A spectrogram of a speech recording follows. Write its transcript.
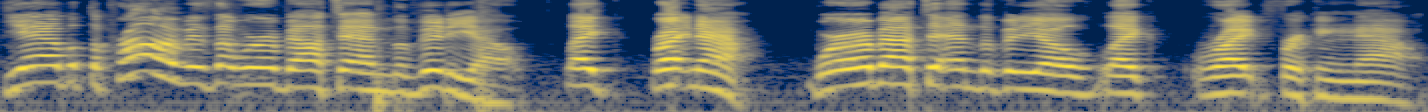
Yeah, but the problem is that we're about to end the video. Like, right now. We're about to end the video, like, right freaking now.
